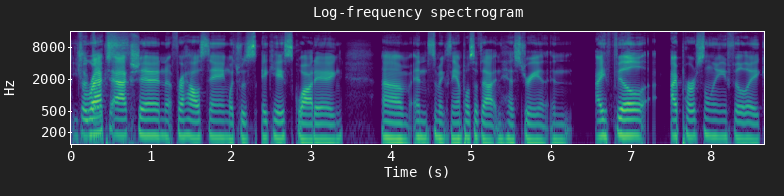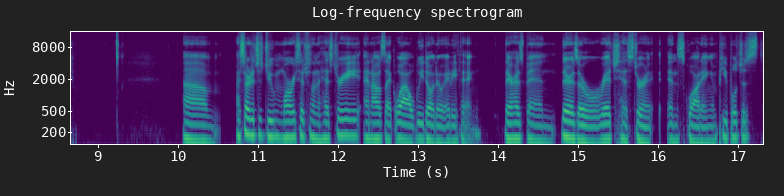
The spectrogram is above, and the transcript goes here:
you Direct action for housing, which was aka squatting, um, and some examples of that in history. And, and I feel, I personally feel like, um, I started to do more research on the history, and I was like, wow, we don't know anything. There has been there's a rich history in squatting, and people just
